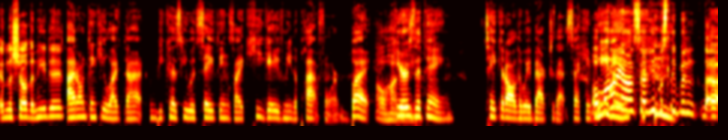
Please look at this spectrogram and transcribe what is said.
in the show than he did? I don't think he liked that because he would say things like he gave me the platform. But Oh, here's the thing. Take it all the way back to that second Oh, meeting. Said he was sleeping uh,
